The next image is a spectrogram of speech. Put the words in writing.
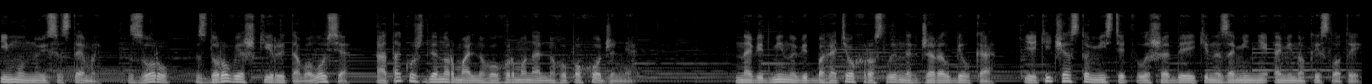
імунної системи, зору, здоров'я шкіри та волосся, а також для нормального гормонального походження. На відміну від багатьох рослинних джерел білка, які часто містять лише деякі незамінні амінокислоти,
